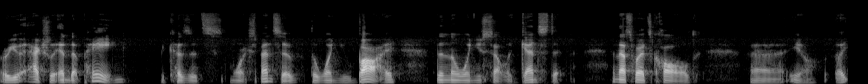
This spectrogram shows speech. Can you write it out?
or you actually end up paying because it's more expensive the one you buy than the one you sell against it. And that's why it's called, uh, you know, a,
